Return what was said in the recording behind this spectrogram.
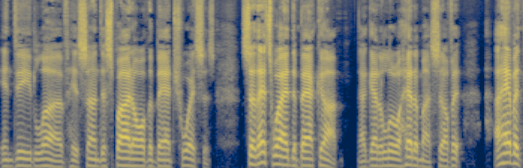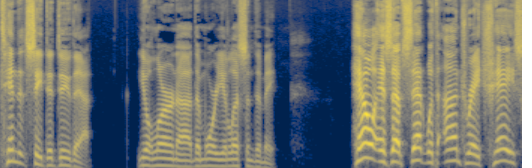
indeed love his son despite all the bad choices. So that's why I had to back up. I got a little ahead of myself. I have a tendency to do that. You'll learn uh, the more you listen to me. Hail is upset with Andre Chase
